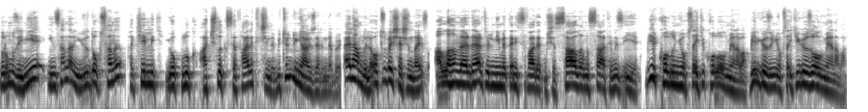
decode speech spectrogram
durumumuz iyi. Niye? İnsanların %90'ı fakirlik, yokluk, açlık, sefalet içinde. Bütün dünya üzerinde böyle. Elhamdülillah 35 yaşındayız. Allah'ın verdiği her türlü nimetten istifade etmişiz. Sağlığımız, saatimiz iyi. Bir kolun yoksa iki kolu olmayana bak. Bir gözün yoksa iki gözü olmayana bak.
